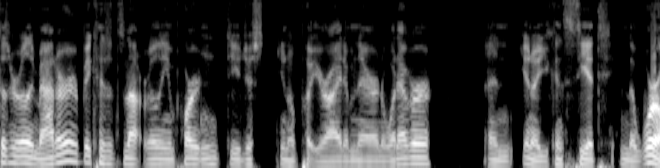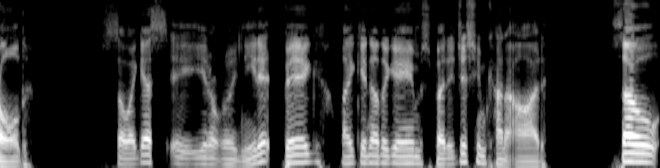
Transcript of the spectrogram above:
doesn't really matter because it's not really important. You just, you know, put your item there and whatever, and you know, you can see it in the world. So I guess eh, you don't really need it big like in other games, but it just seemed kind of odd. So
